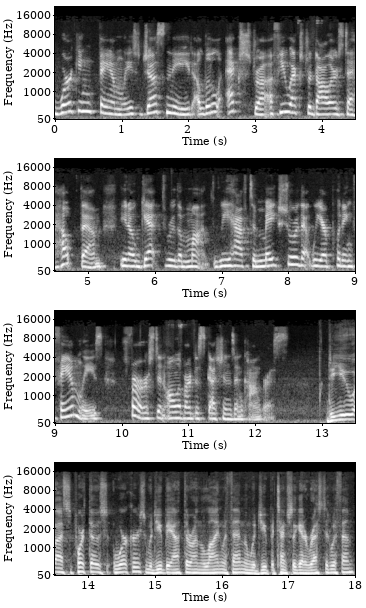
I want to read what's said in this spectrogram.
working families just need a little extra a few extra dollars to help them you know get through the month. We have to make sure that we are putting families first in all of our discussions in congress. Do you uh, support those workers? Would you be out there on the line with them and would you potentially get arrested with them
